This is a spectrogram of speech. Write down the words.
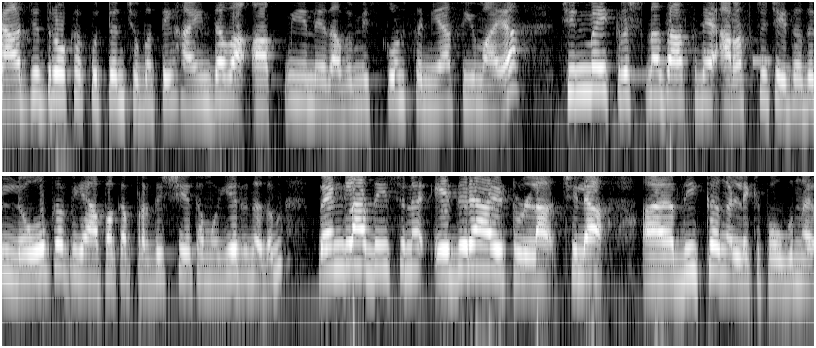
രാജ്യദ്രോഹ കുറ്റം ചുമത്തി ഹൈന്ദവ ആത്മീയ നേതാവ് മിസ്കോൺ സന്യാസിയുമായ ചിന്മയ് കൃഷ്ണദാസിനെ അറസ്റ്റ് ചെയ്തതിൽ ലോകവ്യാപക പ്രതിഷേധം ഉയരുന്നതും ബംഗ്ലാദേശിന് എതിരായിട്ടുള്ള ചില നീക്കങ്ങളിലേക്ക് പോകുന്ന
